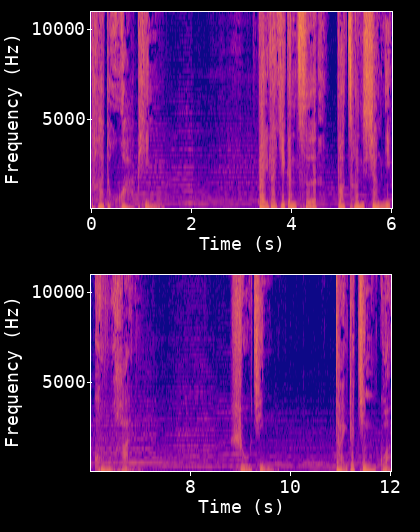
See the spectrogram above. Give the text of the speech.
他的画屏？为了一根刺，我曾向你哭喊。如今带着金冠，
